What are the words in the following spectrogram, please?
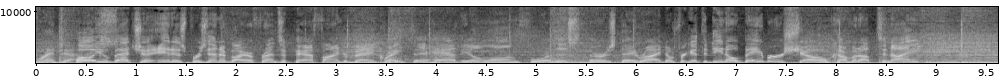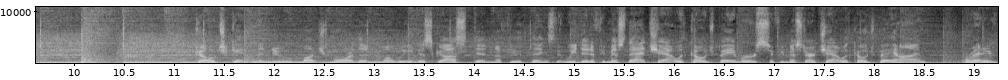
Brent Axe. Oh, you betcha. It is presented by our friends at Pathfinder Bank. Great to have you along for this Thursday ride. Don't forget the Dino Babers show coming up tonight. Coach getting into much more than what we discussed and a few things that we did. If you missed that chat with Coach Babers, if you missed our chat with Coach Boeheim, or any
